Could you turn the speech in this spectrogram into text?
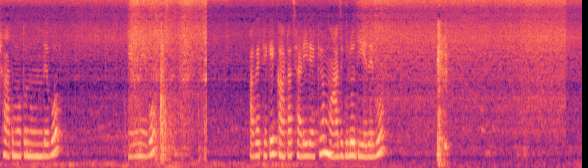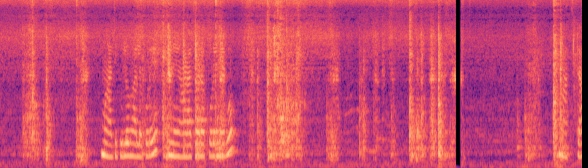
স্বাদ মতো নুন দেব। নেড়ে নেব। আগে থেকে কাঁটা ছাড়িয়ে রেখে মাছগুলো দিয়ে দেব। মাছগুলো ভালো করে নাড়াচাড়া করে নেব। মাছটা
